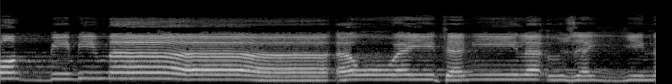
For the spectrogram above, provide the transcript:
رب بما أويتني لأزينن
